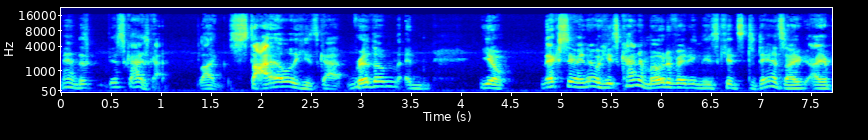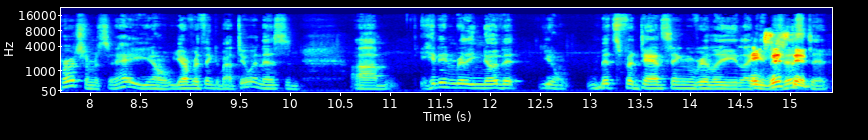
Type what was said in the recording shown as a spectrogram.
man, this this guy's got like style. He's got rhythm, and you know, next thing I know, he's kind of motivating these kids to dance. I, I approached him and said, hey, you know, you ever think about doing this? And um, he didn't really know that you know mitzvah dancing really like Existed. existed.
